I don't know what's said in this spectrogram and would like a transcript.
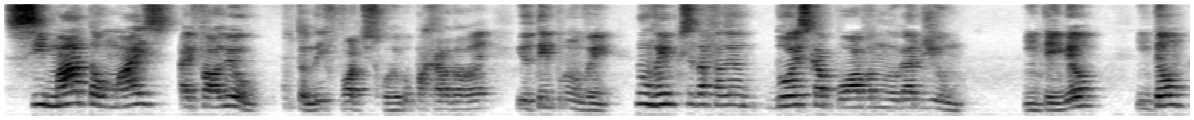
se matam mais, aí fala, meu, puta, andei forte, escorregou pra cara da e o tempo não vem. Não vem porque você está fazendo dois capoava no lugar de um, entendeu? Então,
